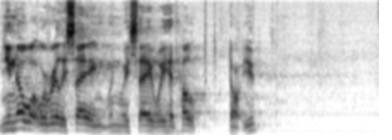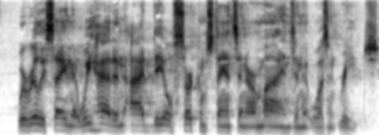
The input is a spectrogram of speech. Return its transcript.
You know what we're really saying when we say we had hoped, don't you? We're really saying that we had an ideal circumstance in our minds and it wasn't reached.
